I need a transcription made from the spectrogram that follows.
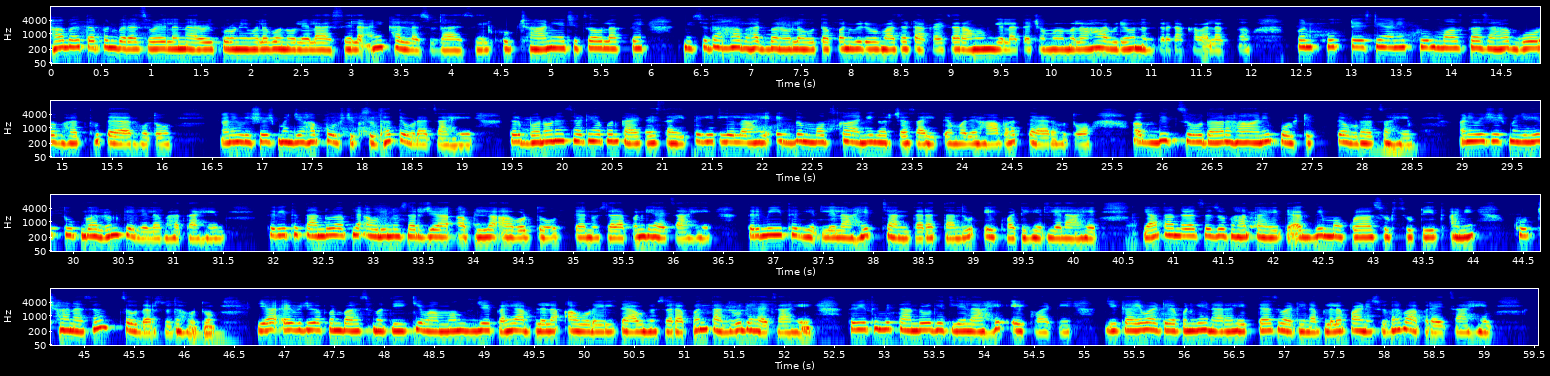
हा भात आपण बऱ्याच वेळेला नारळी पौर्णिमेला बनवलेला असेल आणि खाल्ला सुद्धा असेल. खूप छान याची चव लागते. मी सुद्धा हा भात बनवला होता पण व्हिडिओ माझा टाकायचा राहून गेला त्याच्यामुळे मला हा व्हिडिओ नंतर टाकावा लागतो. पण खूप टेस्टी आणि खूप मस्त असा हा गोड भात तयार होतो. आणि विशेष म्हणजे हा पौष्टिक सुद्धा तेवढाच आहे. तर बनवण्यासाठी आपण काय काय साहित्य घेतलेलं आहे? एकदम मोजकं आणि घरच्या साहित्यामध्ये हा भात तयार होतो. अगदीच चवदार हा आणि पौष्टिक तेवढाच आहे. आणि विशेष म्हणजे हे तूप घालून केलेला भात आहे. तर इथं तांदूळ आपल्या आवडीनुसार जे आपल्याला आवडतो त्यानुसार आपण घ्यायचा आहे. तर मी इथं घेतलेला आहे चांतारा तांदूळ एक वाटी घेतलेला आहे. या तांदळाचा जो भात आहे ते अगदी मोकळा सुटसुटीत आणि खूप छान असा चवदार सुद्धा होतो. याऐवजी आपण बासमती किंवा मग जे काही आपल्याला आवडेल त्यानुसार आपण तांदूळ घ्यायचा आहे. तर इथे मी तांदूळ घेतलेला आहे एक वाटी. जी काही वाटी आपण घेणार आहे त्याच वाटीने आपल्याला पाणी सुद्धा वापरायचं आहे.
